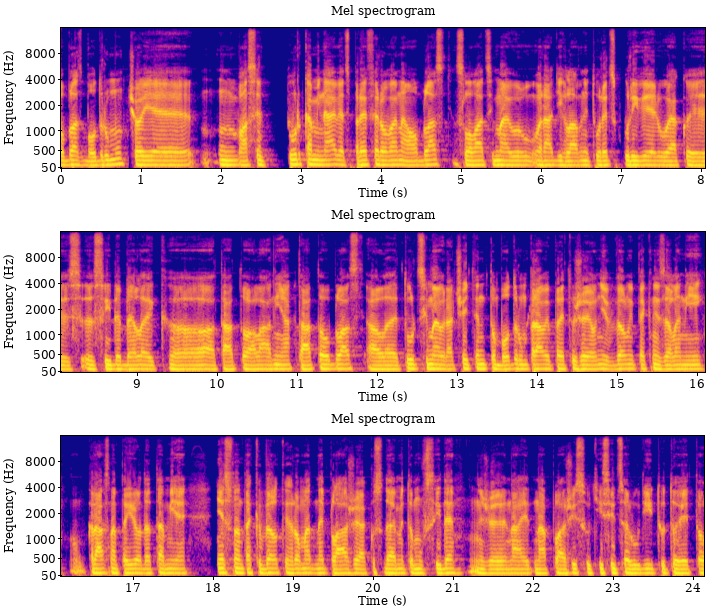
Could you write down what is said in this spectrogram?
oblasť Bodrumu, čo je mm, vlastne Turkami najviac preferovaná oblasť. Slováci majú radi hlavne tureckú rivieru, ako je Side Belek e, a táto Alánia, táto oblasť, ale Turci majú radšej tento Bodrum práve preto, že on je veľmi pekne zelený, krásna príroda tam je, nie sú tam také veľké hromadné pláže, ako sa dajme tomu v Side, že na, na pláži sú tisíce ľudí, tuto je to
